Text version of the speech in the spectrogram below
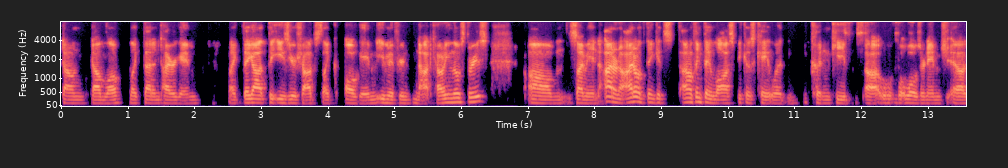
down down low like that entire game. Like they got the easier shots like all game, even if you're not counting those threes. Um, so I mean, I don't know. I don't think it's. I don't think they lost because Caitlin couldn't keep. Uh, what, what was her name? Uh,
